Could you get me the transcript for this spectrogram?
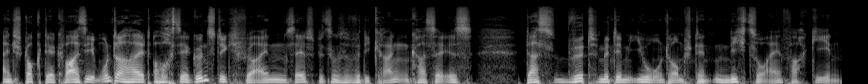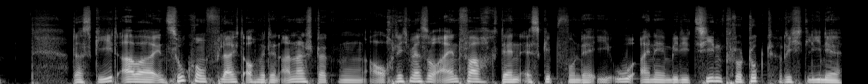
Ein Stock, der quasi im Unterhalt auch sehr günstig für einen selbst bzw. für die Krankenkasse ist. Das wird mit dem IO unter Umständen nicht so einfach gehen. Das geht aber in Zukunft vielleicht auch mit den anderen Stöcken auch nicht mehr so einfach, denn es gibt von der EU eine Medizinproduktrichtlinie,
